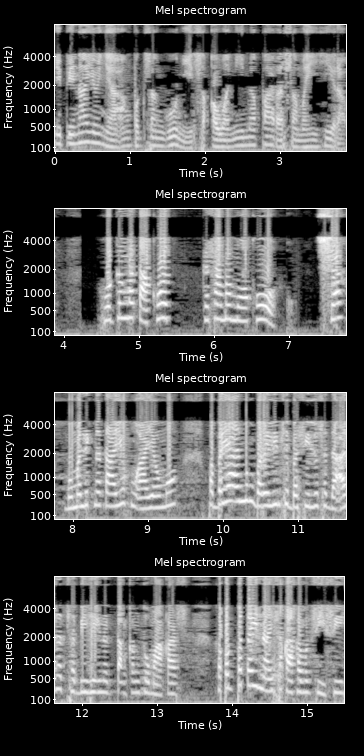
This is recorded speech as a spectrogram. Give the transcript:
Ipinayo niya ang pagsangguni sa kawanina para sa mahihirap. Huwag kang matakot. Kasama mo ako. Siya, bumalik na tayo kung ayaw mo. Pabayaan mong barilin si Basilio sa daan at sabihin nagtangkang tumakas. Kapag patay na, isa ka magsisi.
